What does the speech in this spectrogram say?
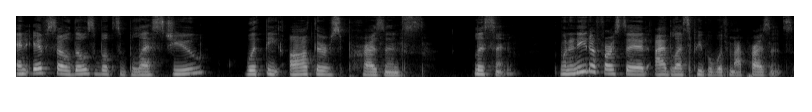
And if so, those books blessed you with the author's presence. Listen, when Anita first said, I bless people with my presence,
